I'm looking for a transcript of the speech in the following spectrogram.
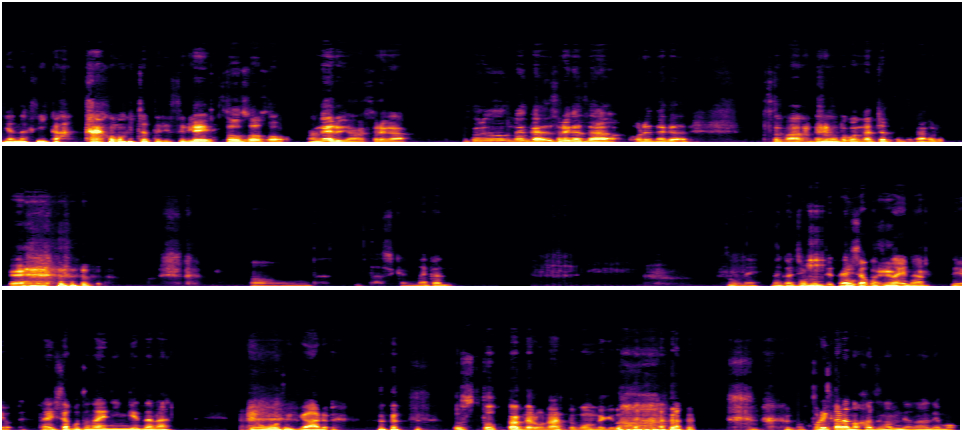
やんなくていいか とか思っちゃったりするよでね。、そうそうそう。考えるじゃん、それが。それの、なんか、それがさ、俺なんか、つまんない男になっちゃったんだな、俺って。あ確かになんか、そうね。なんか自分って大したことないなって、大したことない人間だなって思う時がある。年取ったんだろうなって思うんだけど。これからのはずなんだよな、でも。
